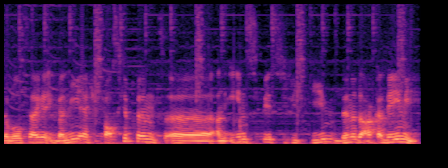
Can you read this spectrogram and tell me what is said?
dat wil zeggen, ik ben niet echt vastgepind uh, aan één specifiek team binnen de academie.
